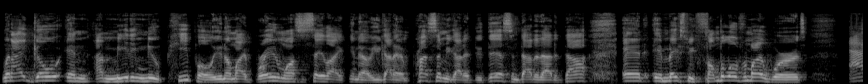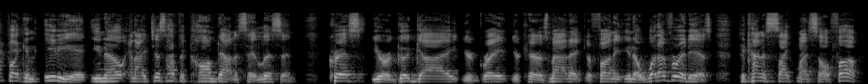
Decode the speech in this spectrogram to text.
when I go and I'm meeting new people, you know, my brain wants to say like, you know, you gotta impress them, you gotta do this, and da-da-da-da-da, and it makes me fumble over my words, act like an idiot, you know, and I just have to calm down and say, listen, Chris, you're a good guy, you're great, you're charismatic, you're funny, you know, whatever it is, to kind of psych myself up.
